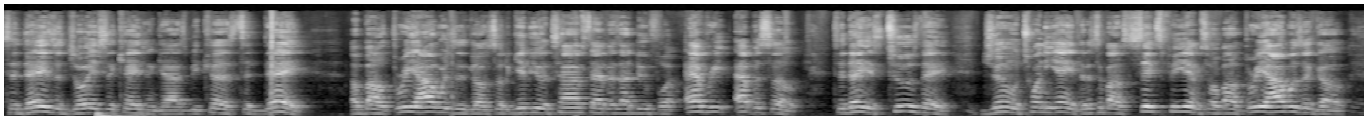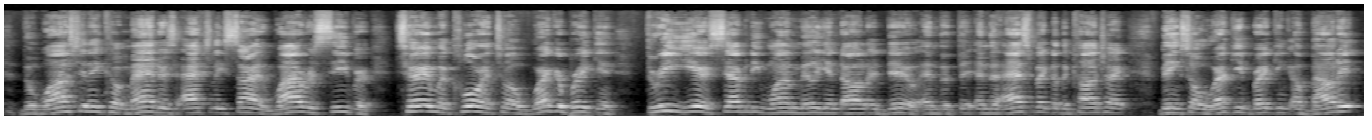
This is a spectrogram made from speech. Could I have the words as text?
Today is a joyous occasion, guys, because today, about three hours ago, so to give you a timestamp as I do for every episode, today is Tuesday, June 28th, and it's about 6 p.m. So about three hours ago, the Washington Commanders actually signed wide receiver Terry McLaurin to a record-breaking three-year, $71 million deal. And the th- and the aspect of the contract being so record-breaking about it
